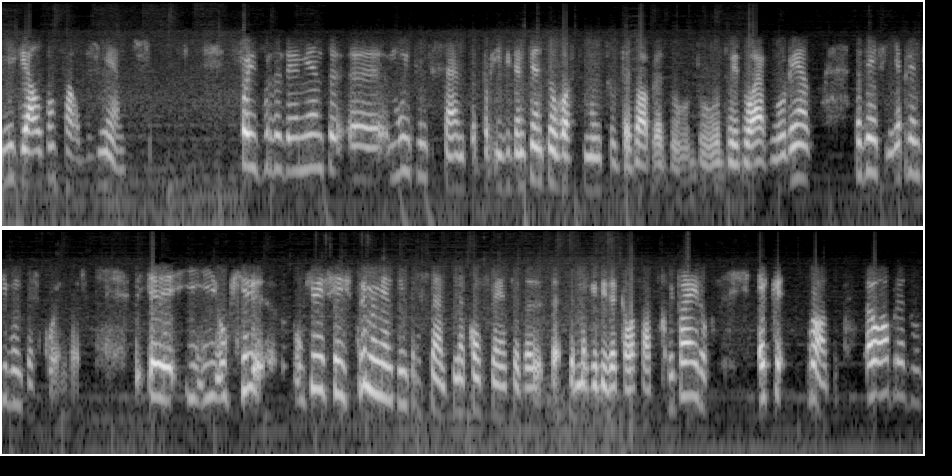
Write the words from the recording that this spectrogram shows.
Miguel Gonçalves Mendes. Foi verdadeiramente eh, muito interessante, evidentemente eu gosto muito das obras do, do, do Eduardo Lourenço, mas enfim, aprendi muitas coisas. Eh, e, e o, que, o que eu achei extremamente interessante na conferência da, da, da Margarida Calafato Ribeiro é que, pronto, a obra do,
